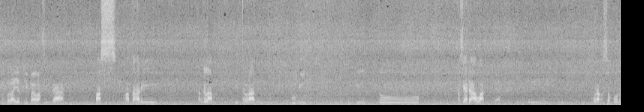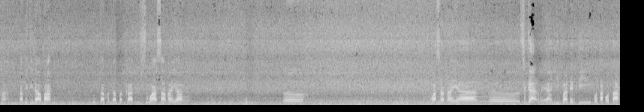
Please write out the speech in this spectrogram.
menggelayut di bawah sehingga pas matahari tenggelam ditelan bumi itu masih ada awan ya. Jadi kurang sempurna. Tapi tidak apa kita mendapatkan suasana yang uh, suasana yang uh, segar ya dibanding di kota-kota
